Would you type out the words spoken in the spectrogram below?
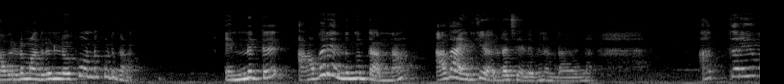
അവരുടെ മധുരനിലേക്ക് കൊണ്ട് കൊടുക്കണം. എന്നിട്ട് അവരെന്തെങ്കിലും തന്നാൽ അതായിരിക്കും അവരുടെ ചെലവിനുണ്ടാകുന്നത് അത്രയും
